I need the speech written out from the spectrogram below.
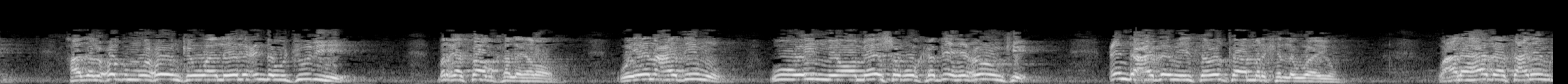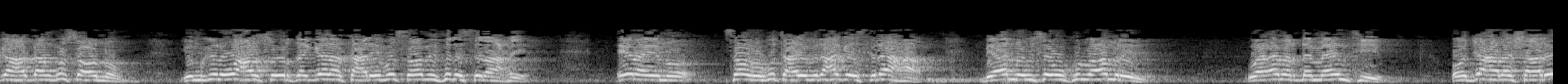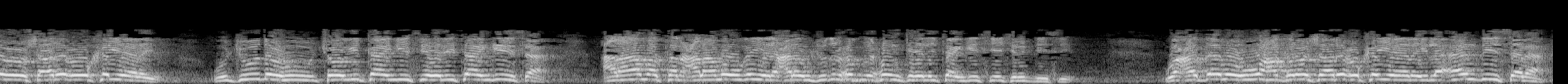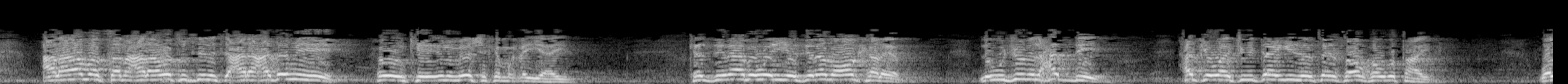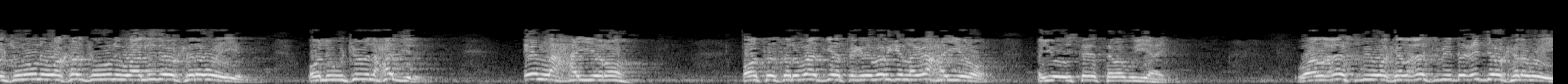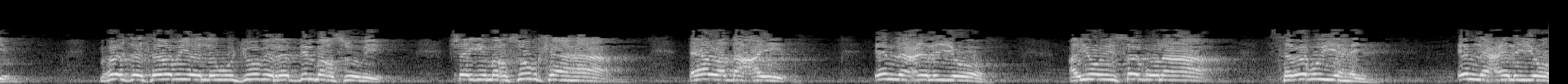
hada alxukmu xukunkan waa la heli cinda wujuudihi marka sababka la helo wayancadimu wuu weynmi oo meesha wuu ka bixi xukunkii cinda cadamihi sababtaa marka la waayo wa calaa hada tacriifka haddaan ku soconno yumkinu waxaa suurtagala tacriifu sababi fi listilaaxi inaynu sababka ku tacriifino xagga istilaaxa biannahu isagu kullu amrin waa amar dhammaantii oo jacala shaaricuhu shaaricuu ka yeelay wujuudahu joogitaankiisa iyo helitaankiisa calaamatan calaamo uga yeelay calaa wujuudi lxukmi xukunka helitaankiisa iyo jiriddiisii. Wa cadamahu waxaa kaloo shaaricu ka yeelay la'aantiisana calaamatan calaamo tusinaysa calaa cadamihi xukunkii inuu meesha ka maqan yahay. Ka zinaaba weeye zinada oo kale liwujuubi alxaddi xadka waajibitaankiisa say sababka ugu tahay. Waaljunuuni wa kaljunuuni waalidii oo kale weeye oo liwujuubi alxajri in la xayiro oo tasarufaadkiiyo takriifarkii laga xayiro ayuu isaga sabab u yahay. Waalkasbi wa kalkasbi dhicidii oo kale weeye muxuu isa sabab u yahay liwujuubi raddi lmaqsuubi shaygii maqsuubka ahaa ee la dhacay in la celiyo ayuu isaguna sabab u yahay in la celiyo.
